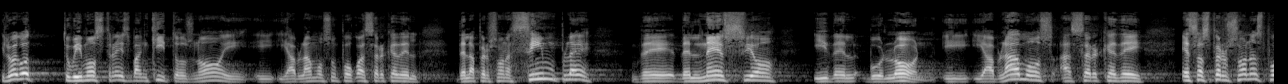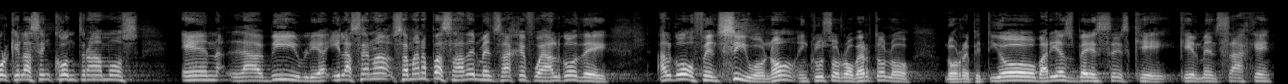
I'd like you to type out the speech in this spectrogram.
Y luego tuvimos tres banquitos, ¿no? Y, hablamos un poco acerca del, de la persona simple, de, del necio y del burlón. Y, y hablamos acerca de esas personas porque las encontramos en la Biblia. Y la semana pasada el mensaje fue algo de algo ofensivo, ¿no? Incluso Roberto lo, lo repitió varias veces que, que el mensaje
